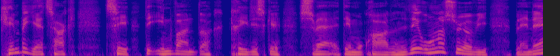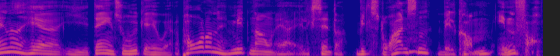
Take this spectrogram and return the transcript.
kæmpe ja tak til det indvandrerkritiske Sverigedemokraterne. Det undersøger vi blandt andet her i dagens udgave af reporterne. Mit navn er Alexander Vils Velkommen indenfor.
